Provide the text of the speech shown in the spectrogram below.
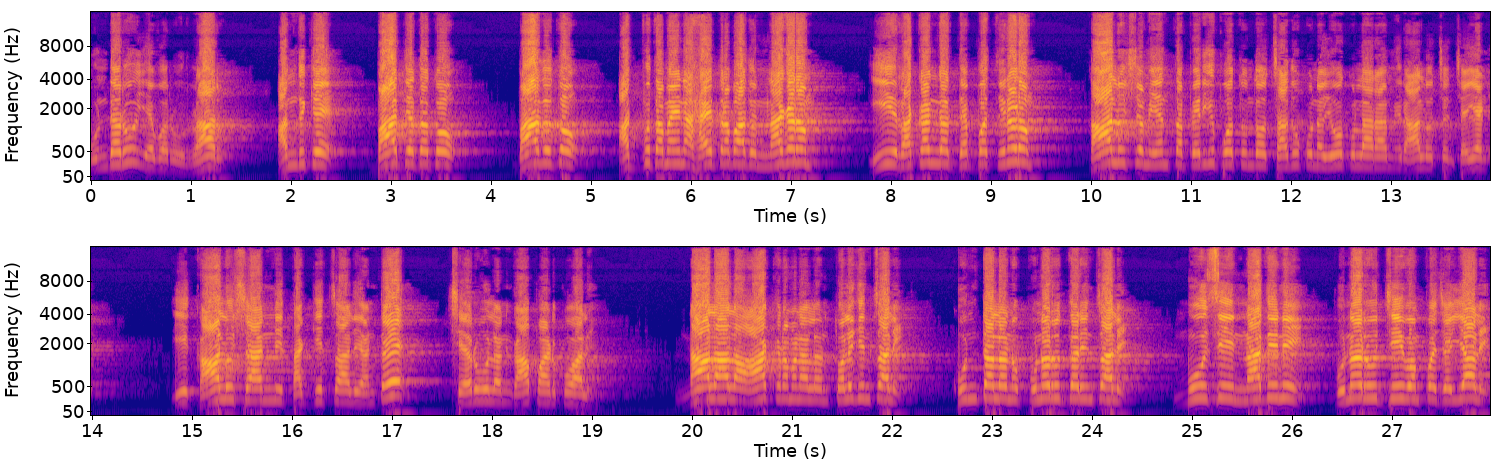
ఉండరు ఎవరు రారు. అందుకే బాధ్యతతో బాధతో అద్భుతమైన హైదరాబాదు నగరం ఈ రకంగా దెబ్బ తినడం కాలుష్యం ఎంత పెరిగిపోతుందో చదువుకున్న యువకులారా మీరు ఆలోచన చేయండి. ఈ కాలుష్యాన్ని తగ్గించాలి అంటే చెరువులను కాపాడుకోవాలి. నాలాల ఆక్రమణలను తొలగించాలి. కుంటలను పునరుద్ధరించాలి. మూసి నదిని పునరుజ్జీవింపజేయాలి.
